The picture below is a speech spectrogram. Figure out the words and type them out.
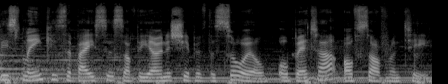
This link is the basis of the ownership of the soil, or better, of sovereignty.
